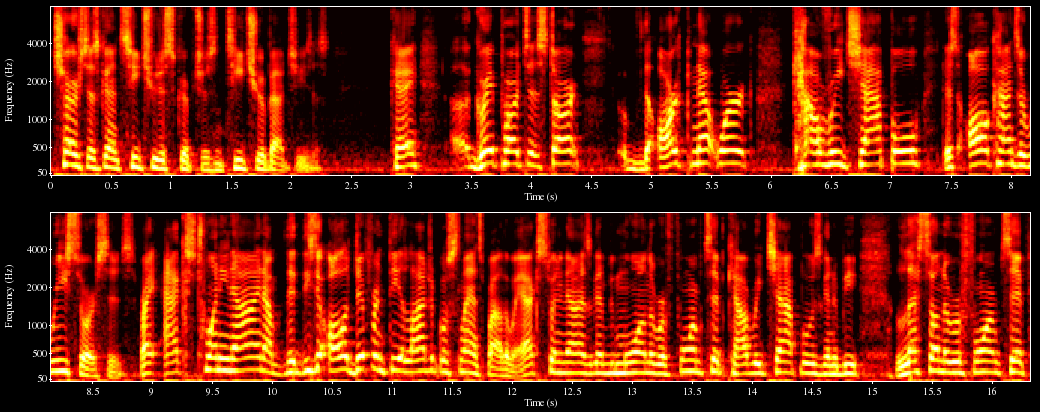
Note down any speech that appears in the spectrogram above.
church that's going to teach you the scriptures and teach you about Jesus. Okay, a great part to start. The ARC Network, Calvary Chapel. There's all kinds of resources, right? Acts 29. Um, I'm, these are all different theological slants, by the way. Acts 29 is going to be more on the Reform tip. Calvary Chapel is going to be less on the Reform tip.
